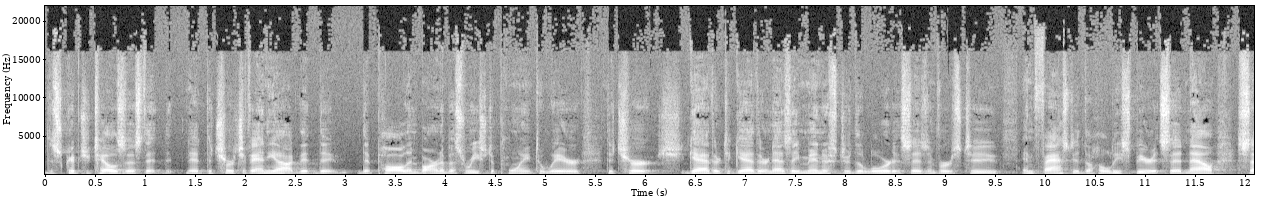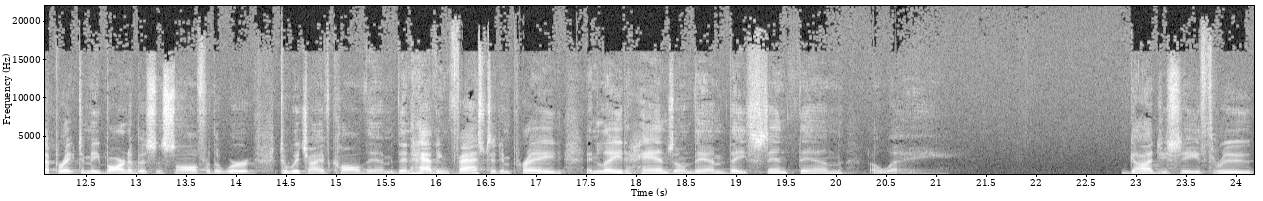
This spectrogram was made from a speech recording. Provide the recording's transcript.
the scripture tells us that, that the church of Antioch, that, that, that Paul and Barnabas reached a point to where the church gathered together. And as they ministered the Lord, it says in verse 2, and fasted, the Holy Spirit said, Now separate to me Barnabas and Saul for the work to which I have called them. Then, having fasted and prayed and laid hands on them, they sent them away. God, you see, through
